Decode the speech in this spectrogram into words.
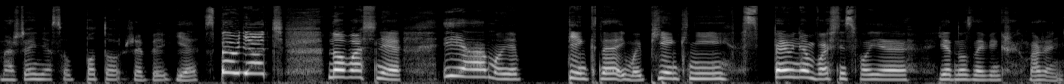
marzenia są po to, żeby je spełniać. No właśnie. I ja, moje piękne i moi piękni, spełniam właśnie swoje jedno z największych marzeń.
